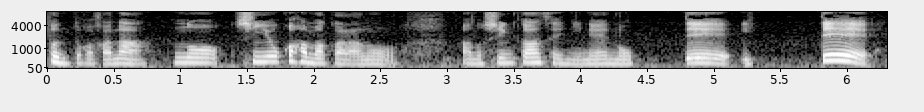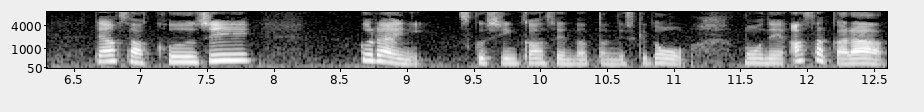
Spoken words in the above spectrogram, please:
分とかかな。の新横浜からのあの新幹線にね乗って行ってで朝9時ぐらいに着く新幹線だったんですけどもうね朝から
